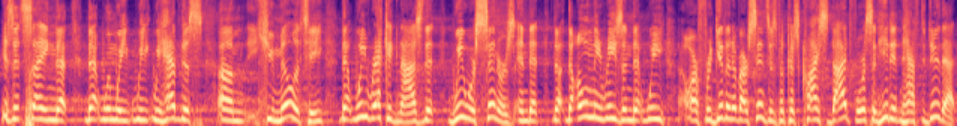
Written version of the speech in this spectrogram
is it's saying that, that when we, we, we have this um, humility, that we recognize that we were sinners and that the, the only reason that we are forgiven of our sins is because Christ died for us and He didn't have to do that.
